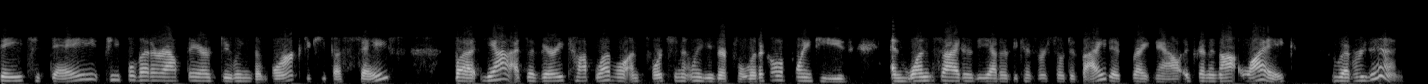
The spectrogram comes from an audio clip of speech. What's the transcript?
day-to-day people that are out there doing the work to keep us safe. But yeah, at the very top level, unfortunately, these are political appointees, and one side or the other, because we're so divided right now, is going to not like whoever's in.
